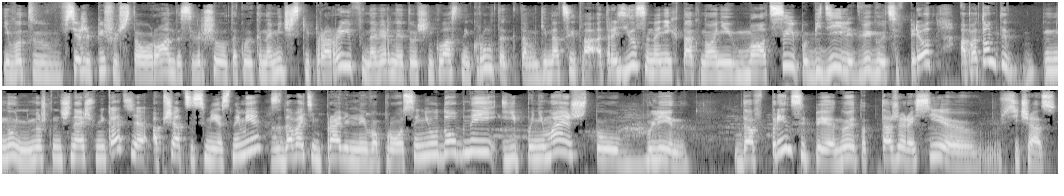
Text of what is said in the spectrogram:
И вот э, все же пишут, что Руанда совершила такой экономический прорыв, и, наверное, это очень классно и круто, там геноцид отразился на них так, но они молодцы, победили, двигаются вперед. А потом ты, ну, немножко начинаешь вникать, общаться с местными, задавать им правильные вопросы неудобные, и понимаешь, что, блин, Да, в принципе, ну это та же Россия сейчас.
